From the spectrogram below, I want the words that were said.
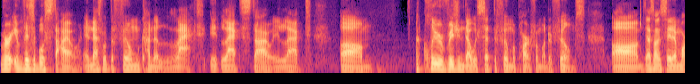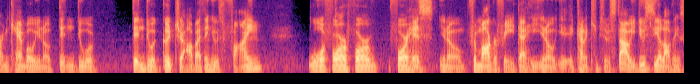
very invisible style, and that's what the film kind of lacked. It lacked style. It lacked um, a clear vision that would set the film apart from other films. Um, that's not to say that Martin Campbell, you know, didn't do a didn't do a good job. I think he was fine or for for for his you know filmography that he you know it, it kind of keeps his style. You do see a lot of things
